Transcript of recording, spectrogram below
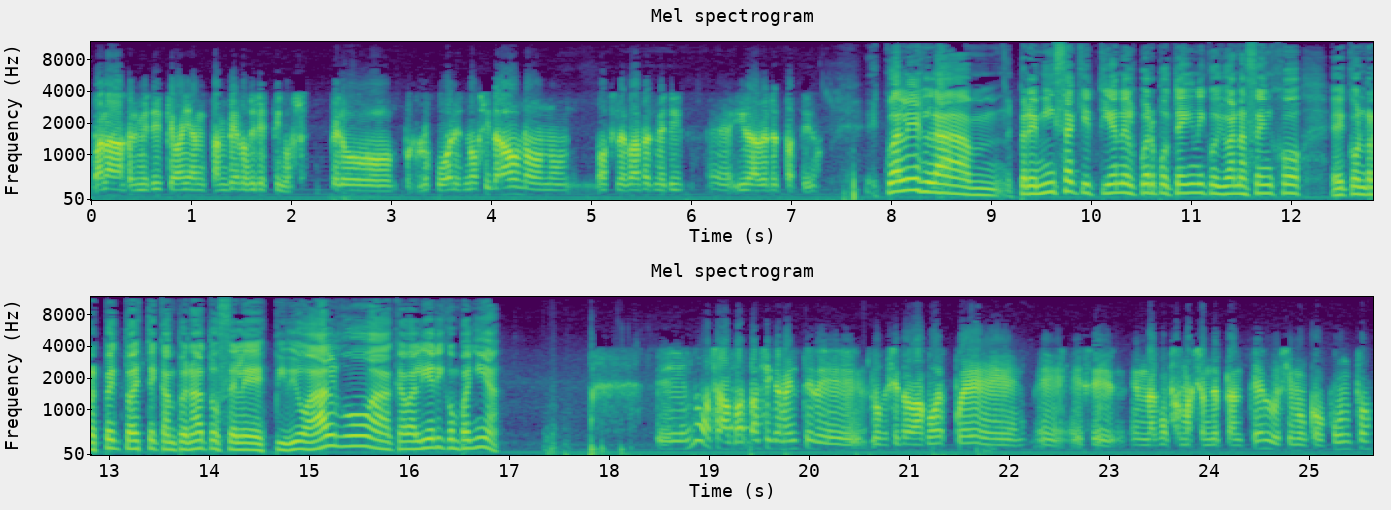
van a permitir que vayan también los directivos, pero los jugadores no citados no, no, no se les va a permitir eh, ir a ver el partido. ¿Cuál es la mm, premisa que tiene el cuerpo técnico Iván Asenjo eh, con respecto a este campeonato? ¿Se les pidió algo a Cavalier y compañía? Eh, no, o sea, básicamente de lo que se trabajó después eh, es en la conformación del plantel, lo hicimos en conjunto,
